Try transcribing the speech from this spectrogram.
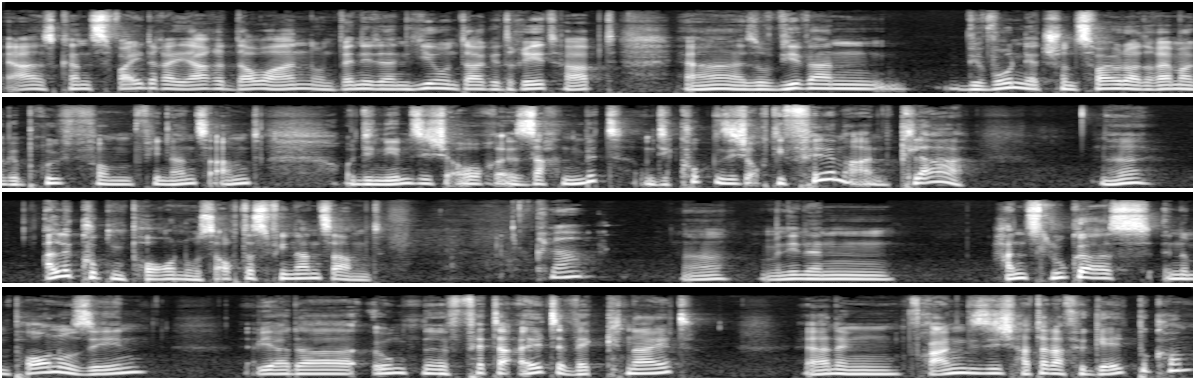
Ja, es kann zwei, drei Jahre dauern und wenn ihr dann hier und da gedreht habt, ja, also wir werden, wir wurden jetzt schon zwei oder dreimal geprüft vom Finanzamt und die nehmen sich auch äh, Sachen mit und die gucken sich auch die Filme an, klar. Ne? Alle gucken Pornos, auch das Finanzamt. Klar. Ja? Und wenn die dann Hans Lukas in einem Porno sehen, wie er da irgendeine fette Alte wegknallt, ja, dann fragen die sich, hat er dafür Geld bekommen?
